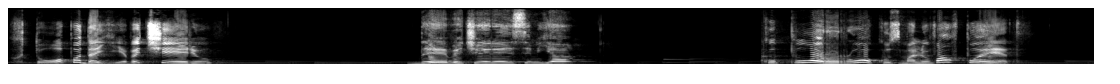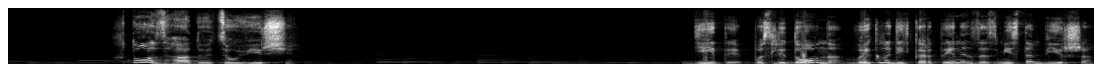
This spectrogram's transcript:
Хто подає вечерю? Де вечеряє сім'я? Яку пору року змалював поет? Хто згадується у вірші? Діти, послідовно викладіть картини за змістом вірша.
